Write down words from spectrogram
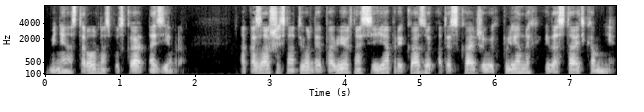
Меня осторожно спускают на землю. Оказавшись на твердой поверхности, я приказываю отыскать живых пленных и доставить ко мне.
